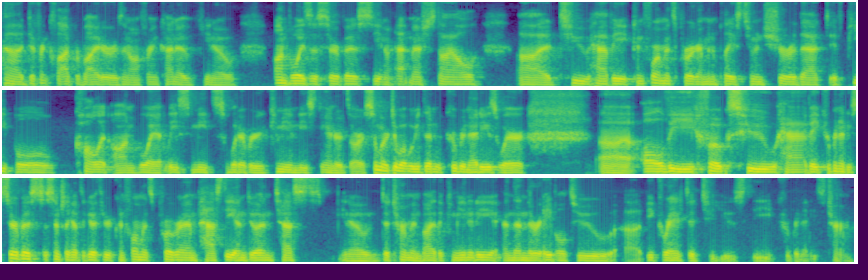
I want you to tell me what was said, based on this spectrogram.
uh, different cloud providers and offering kind of you know Envoy as a service, you know, at mesh style, uh, to have a conformance program in place to ensure that if people call it Envoy, at least meets whatever community standards are. Similar to what we did with Kubernetes, where uh, all the folks who have a Kubernetes service essentially have to go through a conformance program, pass the end-to-end tests, you know, determined by the community, and then they're able to uh, be granted to use the Kubernetes term.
